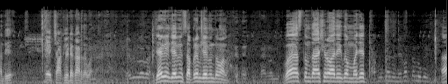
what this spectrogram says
अरे हे चॉकलेट काढता पण जय भीम जय भीम सप्रेम जय भीम तुम्हाला. बस तुमचा आशीर्वाद एकदम मजेत. हा?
